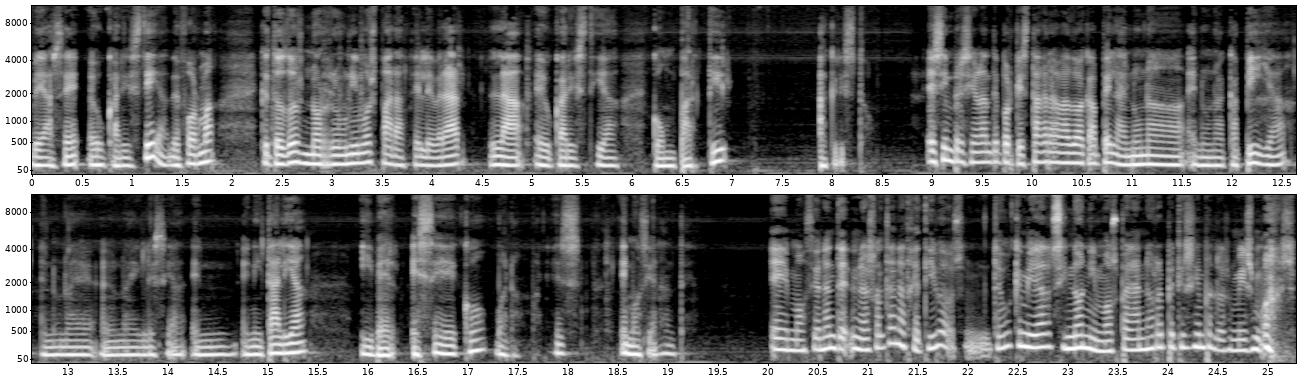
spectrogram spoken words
véase Eucaristía, de forma que todos nos reunimos para celebrar la Eucaristía, compartir a Cristo. Es impresionante porque está grabado a capela en una, en una capilla, en una, en una iglesia en, en Italia, y ver ese eco, bueno, es emocionante. Emocionante. Nos faltan adjetivos. Tengo que mirar sinónimos para no repetir siempre los mismos.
